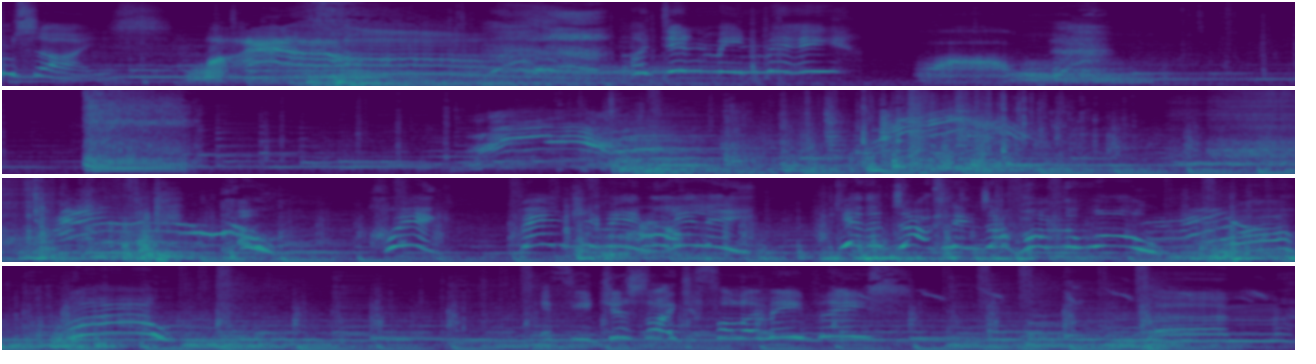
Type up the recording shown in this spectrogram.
own size? I didn't mean me. Oh, quick! Benjamin, Lily, get the ducklings up on the wall. Whoa, whoa! If you'd just like to follow me, please. Um,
